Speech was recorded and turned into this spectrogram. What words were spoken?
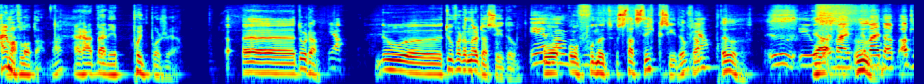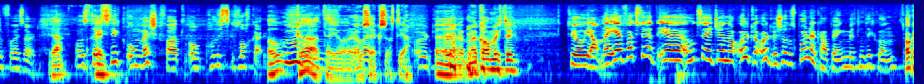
heimaflota, va? Her har bare punkt på seg. Eh, Dorda. Ja. Nu, du får den nörda, sier du. Og, og funnet statistikk, sier du, fram. Ja. Uh. Jo, ja. jag vet, jag vet att alla får så. Ja. Og statistik om värskfall och politiska flockar. Oh god, det gjør det sexist, ja. Men kom Victor. Jo, ja. Nei, jeg faktisk vet, jeg husker jeg gjerne ordentlig, ordentlig skjøtt og spornekapping med den tikkene. Ok.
